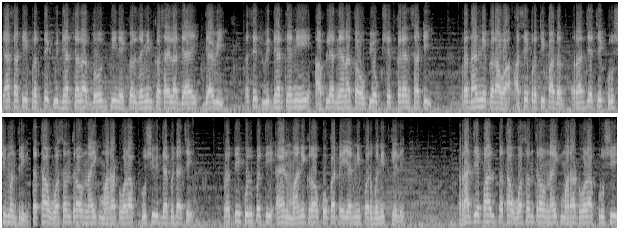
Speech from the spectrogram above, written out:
त्यासाठी प्रत्येक विद्यार्थ्याला दोन तीन एकर जमीन कसायला द्याय द्यावी. तसेच विद्यार्थ्यांनीही आपल्या ज्ञानाचा उपयोग शेतकऱ्यांसाठी प्राधान्य करावा असे प्रतिपादन राज्याचे कृषी मंत्री तथा वसंतराव नाईक मराठवाडा कृषी विद्यापीठाचे प्रतिकुलपती अँड माणिकराव कोकाटे यांनी परभणीत केले. राज्यपाल तथा वसंतराव नाईक मराठवाडा कृषी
